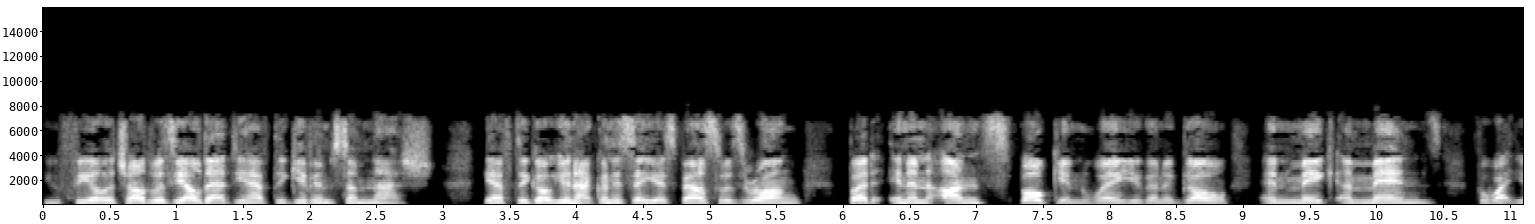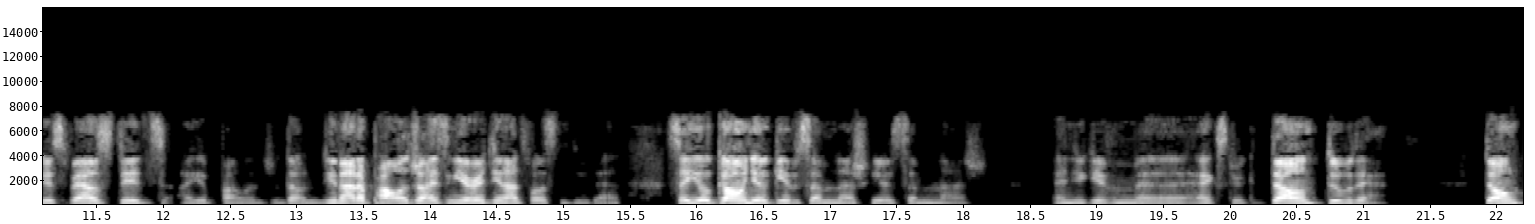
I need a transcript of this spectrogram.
You feel a child was yelled at, you have to give him some nash. You have to go, you're not going to say your spouse was wrong, but in an unspoken way, you're going to go and make amends for what your spouse did. I apologize. Don't, you're not apologizing. You heard you're not supposed to do that. So you'll go and you'll give some nash. Here's some nash. And you give him uh, extra. Don't do that. Don't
